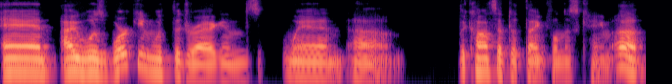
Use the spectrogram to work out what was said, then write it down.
And I was working with the dragons when um, the concept of thankfulness came up.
